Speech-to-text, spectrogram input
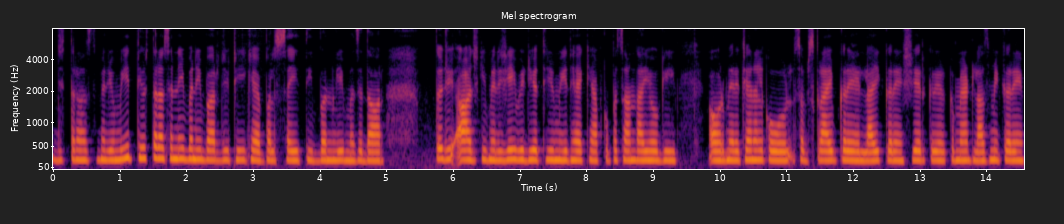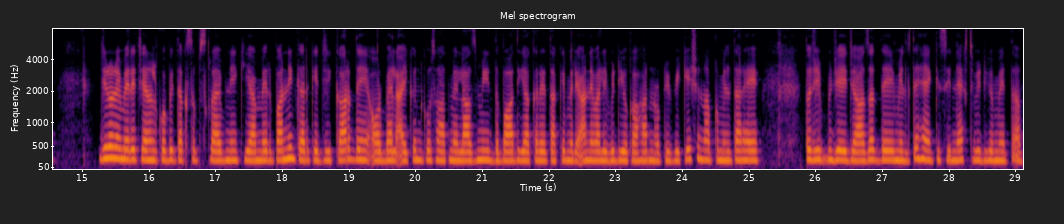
जिस तरह से मेरी उम्मीद थी, उस तरह से नहीं बनी बार जी, ठीक है, बल सही थी, बन गई मज़ेदार। तो जी आज की मेरी यही वीडियो थी। उम्मीद है कि आपको पसंद आई होगी। और मेरे चैनल को सब्सक्राइब करें, लाइक करें, शेयर करें कमेंट लाजमी करें। जिन्होंने मेरे चैनल को अभी तक सब्सक्राइब नहीं किया, मेहरबानी करके जी कर दें और बेल आइकन को साथ में लाजमी दबा दिया करें ताकि मेरे आने वाली वीडियो का हर नोटिफिकेशन आपको मिलता रहे। तो जी, मुझे इजाज़त दे। मिलते हैं किसी नेक्स्ट वीडियो में। तब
